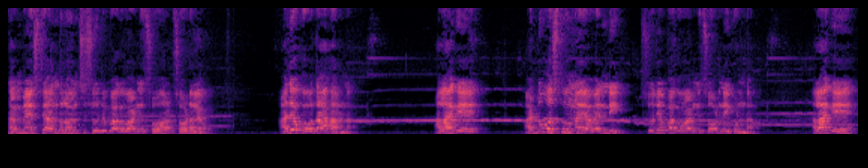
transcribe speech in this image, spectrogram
కమ్మేస్తే అందులోంచి సూర్యభగవాన్ని చూ చూడలేము అది ఒక ఉదాహరణ. అలాగే అడ్డు వస్తున్నాయి అవన్నీ సూర్యభగవాన్ని చూడనీయకుండా. అలాగే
